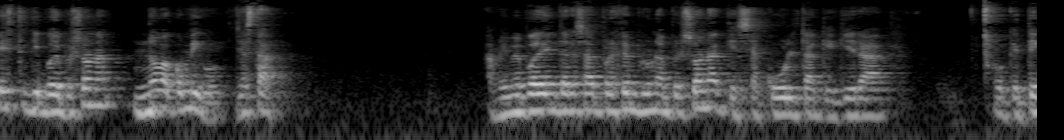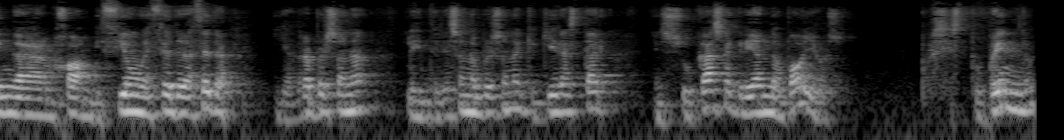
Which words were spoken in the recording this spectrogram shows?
este tipo de persona no va conmigo, ya está. A mí me puede interesar, por ejemplo, una persona que se oculta, que quiera o que tenga a lo mejor ambición, etcétera, etcétera. Y a otra persona le interesa una persona que quiera estar en su casa criando pollos. Pues estupendo,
